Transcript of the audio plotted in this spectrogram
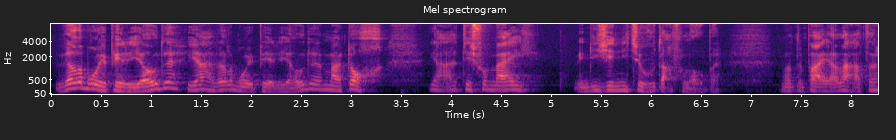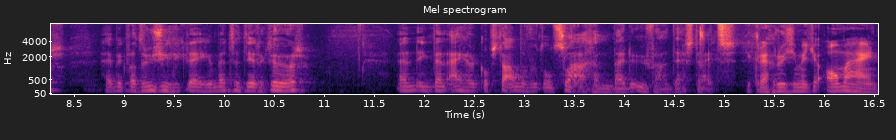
Wel een mooie periode, ja, wel een mooie periode. Maar toch, ja, het is voor mij in die zin niet zo goed afgelopen. Want een paar jaar later heb ik wat ruzie gekregen met de directeur. En ik ben eigenlijk op staande voet ontslagen bij de UvA destijds. Je kreeg ruzie met je oma Hein.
